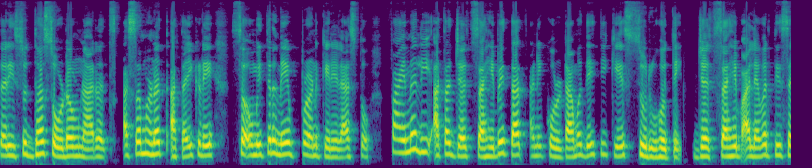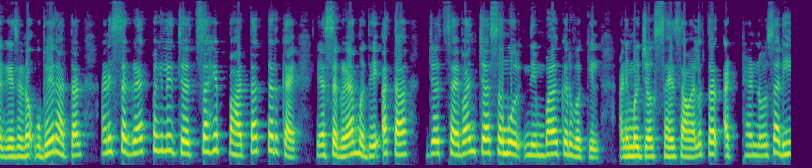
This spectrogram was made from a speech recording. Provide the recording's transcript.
तरी सुद्धा सोडवणारच असं म्हणत आता इकडे सौमित्रने पण केलेला असतो. फायनली आता जज साहेब येतात आणि कोर्टामध्ये ती केस सुरू होते. जज साहेब आल्यावरती सगळेजण उभे राहतात आणि सगळ्यात पहिले जज साहेब पाहतात तर काय? या सगळ्यामध्ये आता जज साहेबांच्या समोर निंबाळकर वकील आणि मग जज साहेब सांगायला तर अठ्ठ्याण्णव साली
